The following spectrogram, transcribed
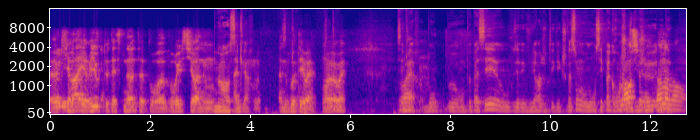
euh, Ouais, Kira et Ryuk de Death Note pour, euh, pour réussir à nous, Non, à nous, clair. à nous C'est botter, ouais. Ouais, ouais, ouais. C'est Ouais. clair. Bon, euh, on peut passer ou vous avez voulu rajouter quelque chose? De toute façon, on ne sait pas grand Non, chose du jeu, non, ni, non, de- non.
